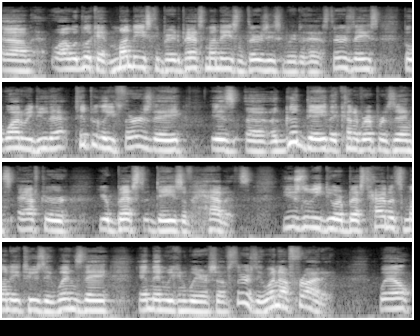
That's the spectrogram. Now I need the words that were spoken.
Um, well, I would look at Mondays compared to past Mondays and Thursdays compared to past Thursdays. But why do we do that? Typically, Thursday is a, a good day that kind of represents after your best days of habits. Usually, we do our best habits Monday, Tuesday, Wednesday, and then we can weigh ourselves Thursday. Why not Friday? Well,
